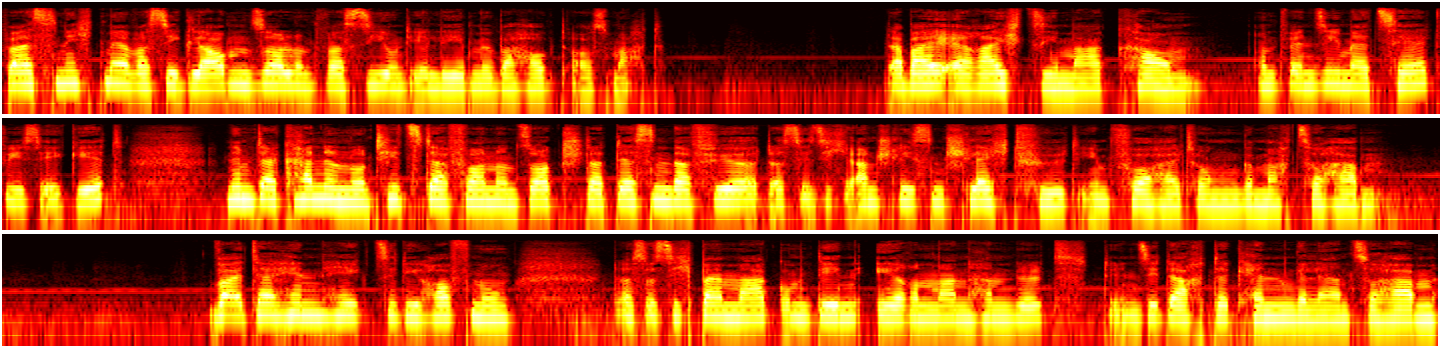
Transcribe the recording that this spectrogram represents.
weiß nicht mehr, was sie glauben soll und was sie und ihr Leben überhaupt ausmacht. Dabei erreicht sie Mark kaum, und wenn sie ihm erzählt, wie es ihr geht, nimmt er keine Notiz davon und sorgt stattdessen dafür, dass sie sich anschließend schlecht fühlt, ihm Vorhaltungen gemacht zu haben. Weiterhin hegt sie die Hoffnung, dass es sich bei Mark um den Ehrenmann handelt, den sie dachte kennengelernt zu haben,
